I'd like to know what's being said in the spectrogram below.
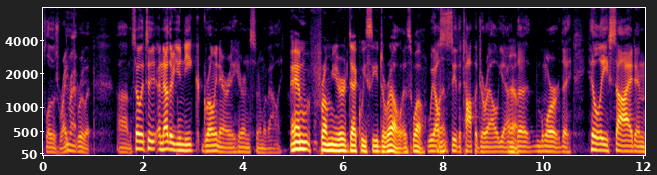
flows right, Right. through it. Um, so it's a, another unique growing area here in Sonoma Valley. and from your deck, we see Durell as well. We also see the top of Durell, yeah, Yeah. the more the hilly side, and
